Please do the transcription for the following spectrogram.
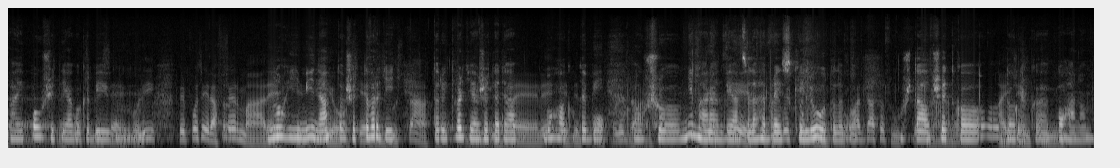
aj použitý ako keby mnohými na to, že tvrdiť, ktorí tvrdia, že teda Boh ako keby už nemá rád viac hebrejský ľud, lebo už dal všetko do rúk pohanom.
